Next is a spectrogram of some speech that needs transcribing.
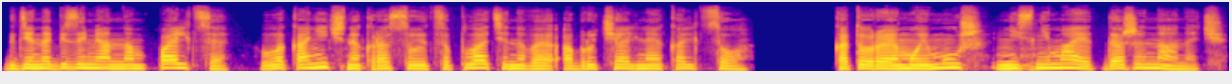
где на безымянном пальце лаконично красуется платиновое обручальное кольцо, которое мой муж не снимает даже на ночь.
